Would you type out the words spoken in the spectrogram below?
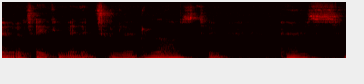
it would take a minute to load the last two, and so.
